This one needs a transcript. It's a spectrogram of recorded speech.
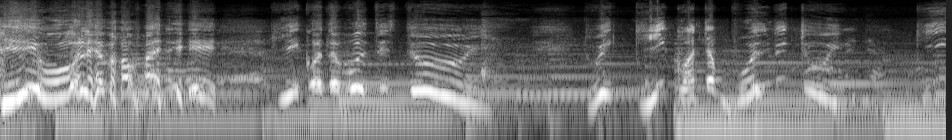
কি বলে বাবা রে? কি কথা বলছিস তুই? তুই কি কথা বলবি তুই? কি?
